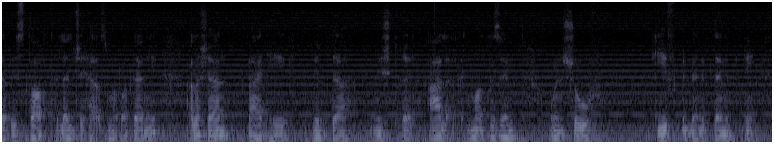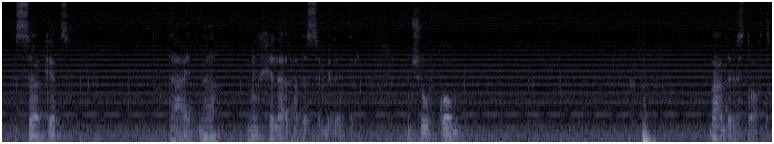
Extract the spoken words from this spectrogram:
ال restart للجهاز مرة تانية علشان بعد هيك نبدأ نشتغل على ال Multisim ونشوف كيف بدنا نبدأ نبني ال circuits بتاعتنا من خلال هذا ال simulator نشوفكم بعد الريستارت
